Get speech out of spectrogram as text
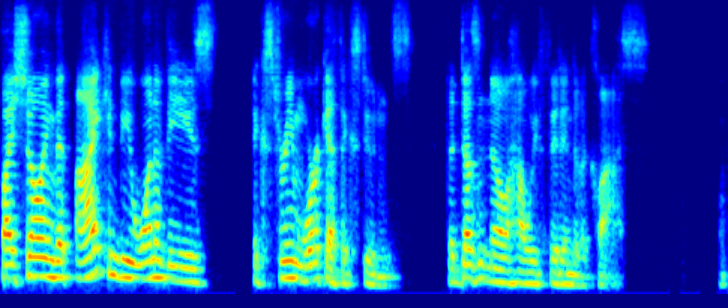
by showing that I can be one of these extreme work ethic students that doesn't know how we fit into the class. Okay.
